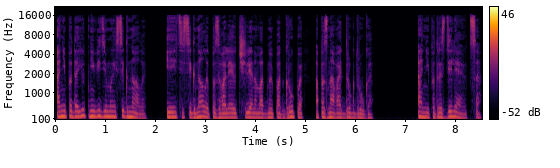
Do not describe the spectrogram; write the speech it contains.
Они подают невидимые сигналы, и эти сигналы позволяют членам одной подгруппы опознавать друг друга. Они подразделяются.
